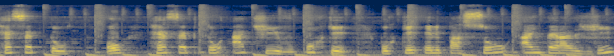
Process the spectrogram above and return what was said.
receptor ou receptor ativo. Por quê? Porque ele passou a interagir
